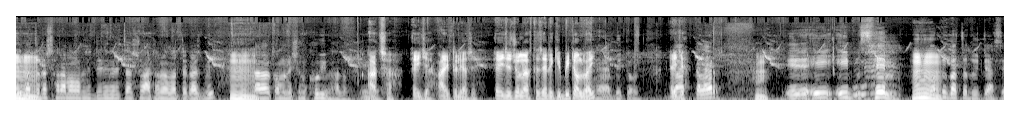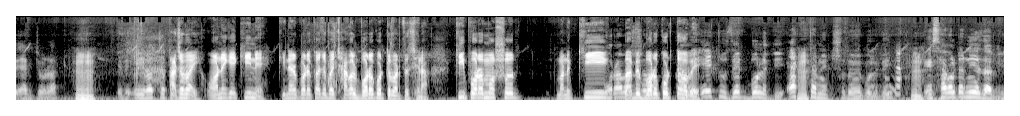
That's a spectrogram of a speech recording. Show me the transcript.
এই বাচ্চাটা সারা বাংলাদেশে ডেলিভারি হাজার টাকা আসবে। কালার কম্বিনেশন খুবই ভালো। আচ্ছা এই যে আরেকটা আসে। এই যে চলে আসতেছে এটা কি বিটল ভাই? হ্যাঁ বিটল। এই যে। কালার হুম। এই এই সেম কপি বাচ্চা দুইটা আছে এক জোড়া। হুম হুম। এই যে এই বাচ্চা আচ্ছা ভাই অনেকে কিনে। কেনার পরে কাজে ভাই ছাগল বড় করতে পারতেছে না। কি পরামর্শ মানে কি ভাবে বড় করতে হবে? এ টু জেড বলে দিই। একটা মিনিট শুধু আমি বলে দিই। এই ছাগলটা নিয়ে যাবি।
